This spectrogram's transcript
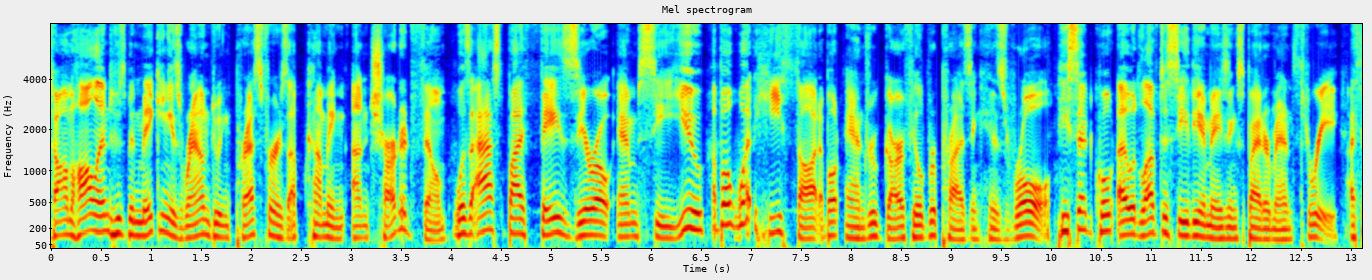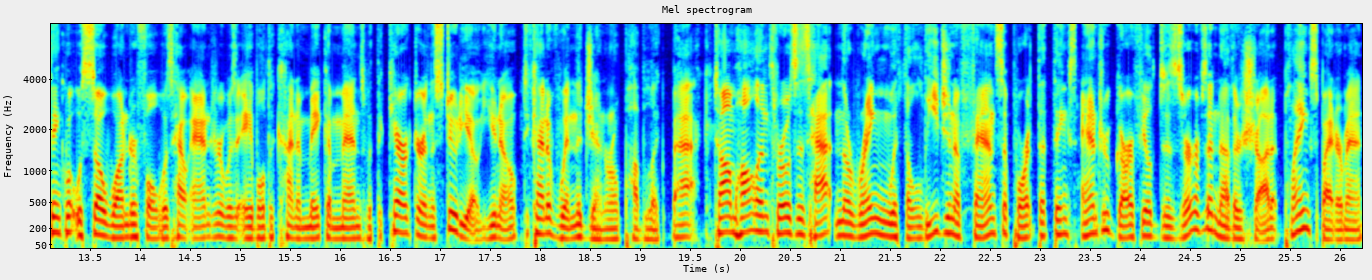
Tom Holland, who's been making his round doing press for his upcoming Uncharted film, was asked by Phase Zero MCU about what he thought about Andrew Garfield reprising his role. He said, quote, I would love to see The Amazing Spider-Man 3. I think what was so wonderful was how Andrew was able to kind of make amends with the character in the studio, you know, to kind of win the general public back. Tom Holland throws his hat in the ring with the legion of fan support that thinks Andrew Garfield deserves another shot at playing Spider-Man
